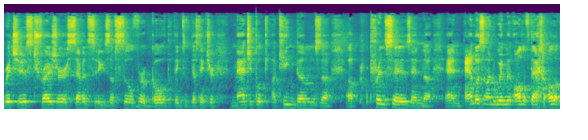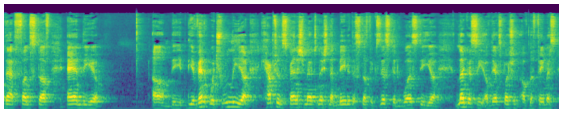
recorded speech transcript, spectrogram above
riches, treasure, seven cities of silver, gold, things of this nature, magical uh, kingdoms, uh, uh, princes, and and Amazon women, all of that, all of that fun stuff, and the um, the, the event which really uh, captured the Spanish imagination that maybe this stuff existed was the uh, legacy of the explosion of the famous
